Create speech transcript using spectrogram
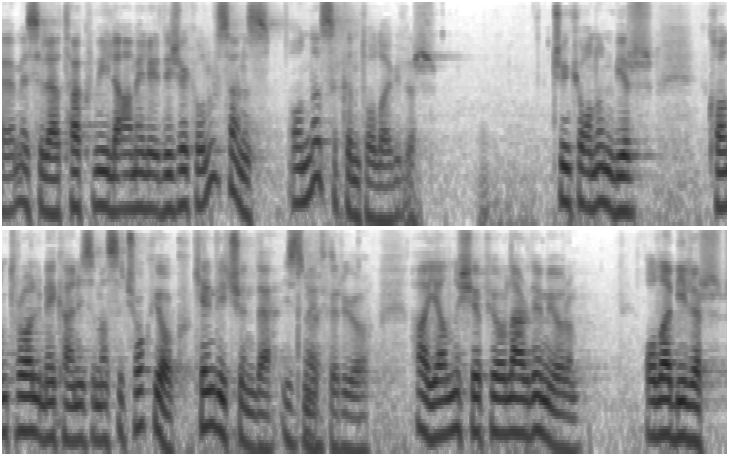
e, mesela takmiyle amel edecek olursanız onda sıkıntı olabilir. Çünkü onun bir kontrol mekanizması çok yok. Kendi içinde hizmet evet. veriyor. Ha yanlış yapıyorlar demiyorum. Olabilir.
